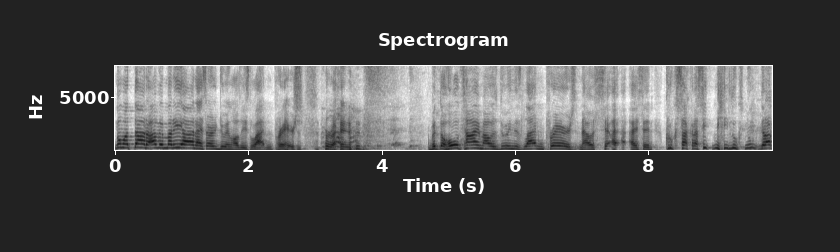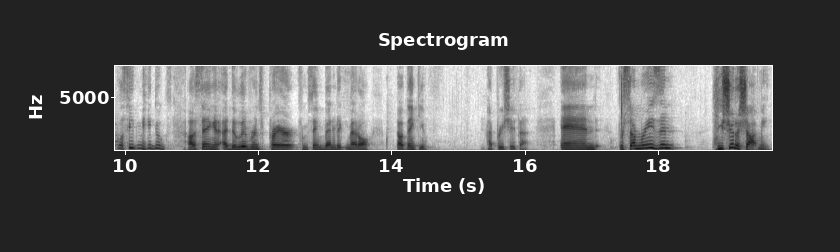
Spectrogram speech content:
no matar, Ave Maria. And I started doing all these Latin prayers, right? but the whole time I was doing these Latin prayers, and I, was, I, I said, Crux sacra sit mihi lux, non draco sit mihi dux. I was saying a, a deliverance prayer from St. Benedict medal Oh, thank you. I appreciate that. And for some reason, he should have shot me.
